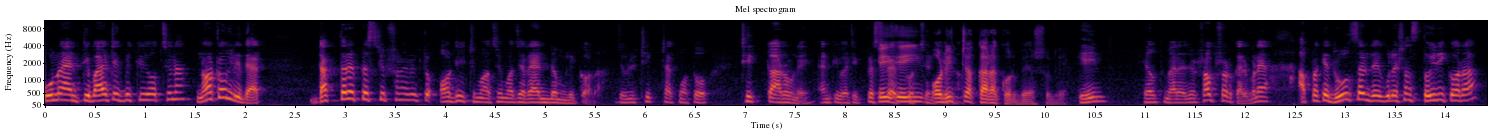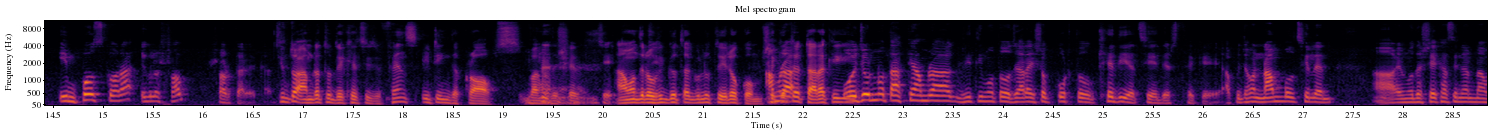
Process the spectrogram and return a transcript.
কোনো অ্যান্টিবায়োটিক বিক্রি হচ্ছে না নট অনলি দ্যাট ডাক্তারের প্রেসক্রিপশনের একটু অডিট মাঝে মাঝে র্যান্ডমলি করা যে উনি ঠিকঠাক মতো ঠিক কারণে অ্যান্টিবায়োটিক প্রেসক্রাইব এই অডিটটা কারা করবে আসলে? গেইন হেলথ ম্যানেজার সব সরকার। মানে আপনাকে রুলস অ্যান্ড রেগুলেশনস তৈরি করা ইম্পোজ করা এগুলো সব সরকারের কাজ কিন্তু আমরা তো দেখেছি যে ফেন্স ইটিং দ্য ক্রপস বাংলাদেশের আমাদের অভিজ্ঞতাগুলো তো এরকম। সেক্ষেত্রে তারা কি ওই জন্য তাকে আমরা রীতিমতো যারা এসব করতো খেদিয়েছি এই দেশ থেকে। আপনি যখন নাম বলছিলেন এর মধ্যে শেখ হাসিনার নাম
